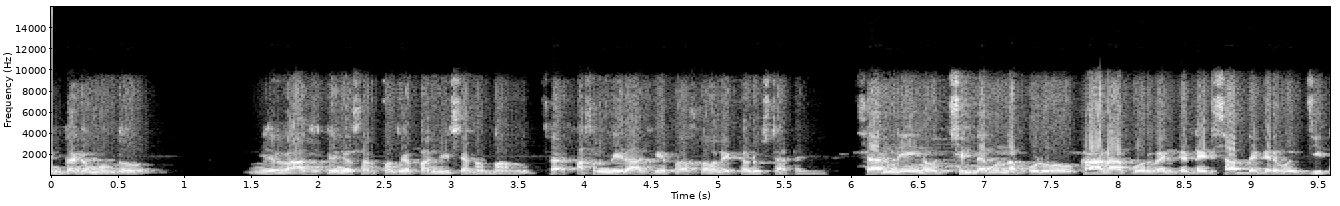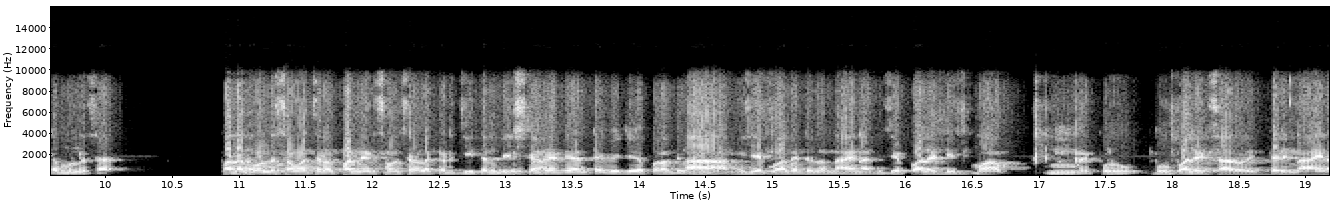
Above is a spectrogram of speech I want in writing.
ఇంతకు ముందు మీరు రాజకీయంగా సర్పంచ్గా పనిచేశాను అన్నారు. సార్. అసలు మీ రాజకీయ ప్రస్తావన ఎక్కడి నుంచి స్టార్ట్ అయింది? సార్ నేను చిన్నగా ఉన్నప్పుడు ఖానాపూర్ వెంకటరెడ్డి సాబ్ దగ్గర పోయి జీతం ఉన్నా సార్. పదకొండు సంవత్సరాలు పన్నెండు సంవత్సరాలు అక్కడ జీతం చేసిన రెడ్డి అంటే విజయపాల్ ఆ, విజయపాల్ రెడ్డిలో నాయన విజయపాల్ రెడ్డి మా ఇప్పుడు భూపాల్ రెడ్డి సార్ ఇద్దరి నాయన.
